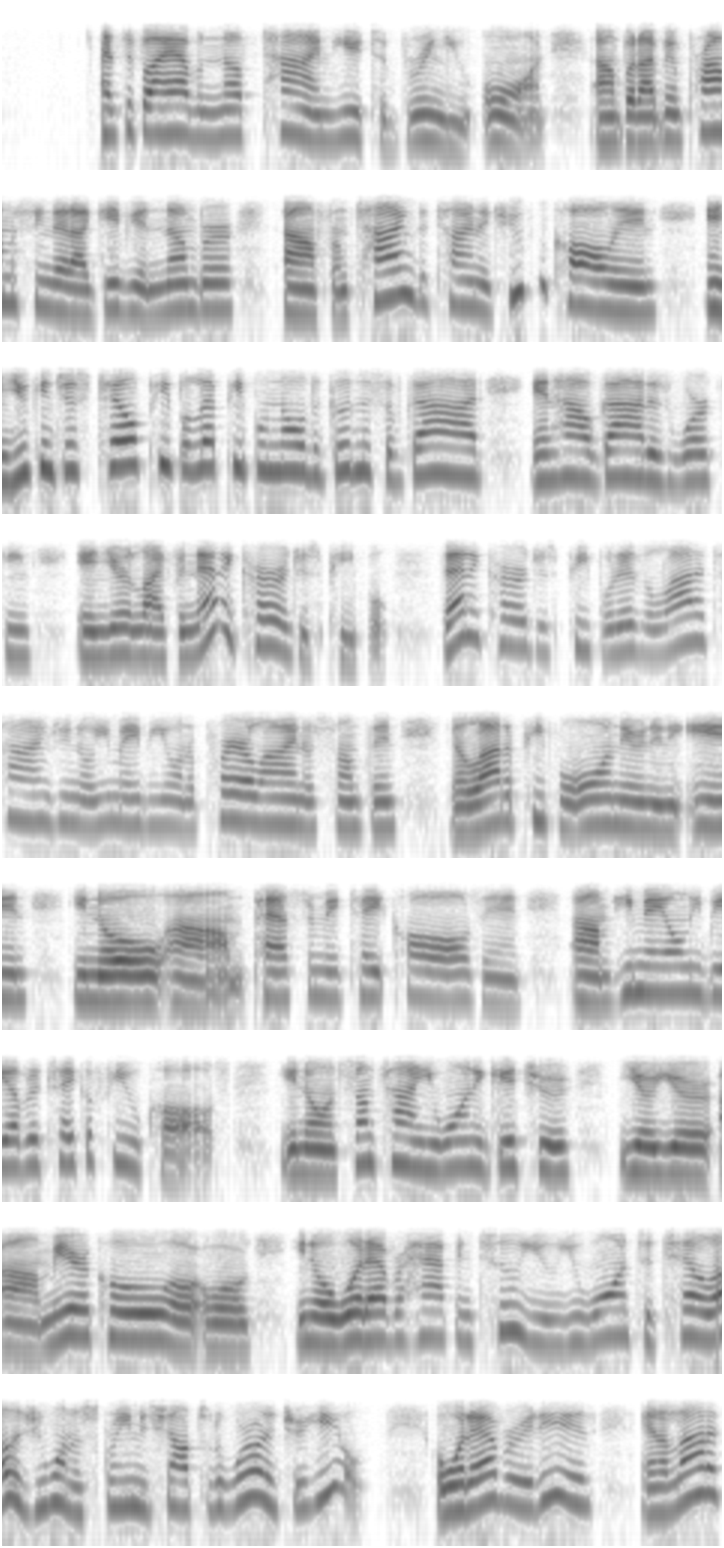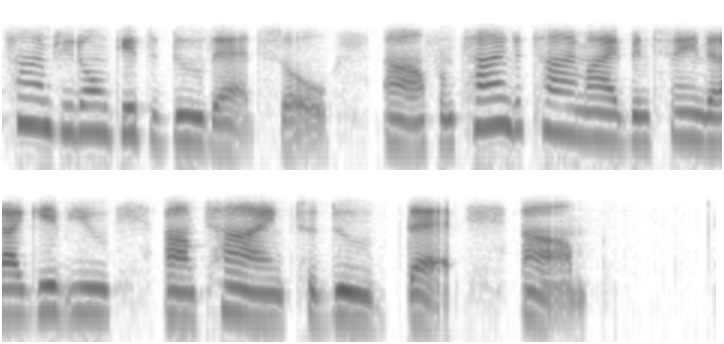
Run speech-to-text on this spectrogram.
as if I have enough time here to bring you on. Um, but I've been promising that I give you a number uh, from time to time that you can call in and you can just tell people, let people know the goodness of God and how God is working in your life. And that encourages people that encourages people. There's a lot of times, you know, you may be on a prayer line or something. There are a lot of people on there, and in the end, you know, um, pastor may take calls, and um, he may only be able to take a few calls. You know, and sometimes you want to get your your your uh, miracle or or you know whatever happened to you. You want to tell others. You want to scream and shout to the world that you're healed or whatever it is. And a lot of times you don't get to do that. So uh, from time to time, I had been saying that I give you um, time to do that. Um,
